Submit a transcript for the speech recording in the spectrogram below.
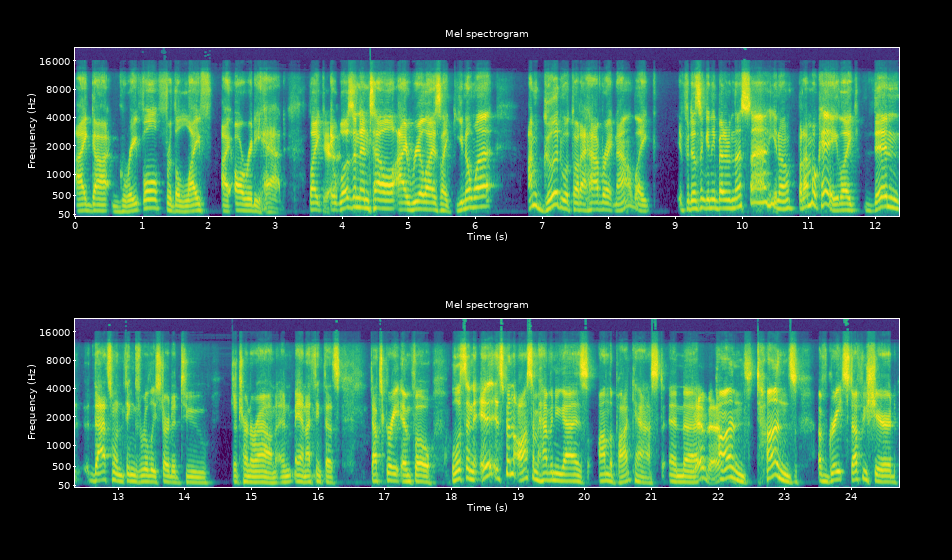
I got grateful for the life I already had. Like yeah. it wasn't until I realized, like, you know what? I'm good with what I have right now. Like, if it doesn't get any better than this, eh, you know, but I'm okay. Like then that's when things really started to to turn around. And man, I think that's that's great info. Well, listen, it, has been awesome having you guys on the podcast and uh, yeah, tons, tons of great stuff you shared.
